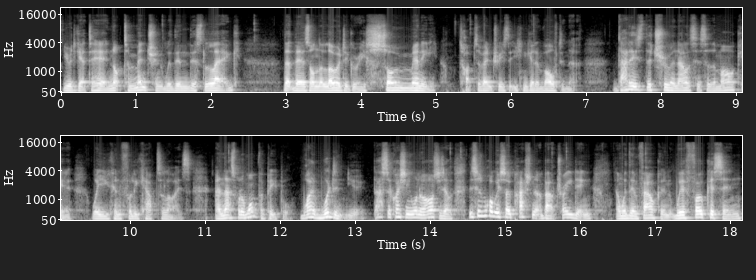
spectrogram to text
you would get to here? Not to mention within this leg that there's on the lower degree so many types of entries that you can get involved in that. That is the true analysis of the market where you can fully capitalize. And that's what I want for people. Why wouldn't you? That's the question you want to ask yourself. This is why we're so passionate about trading and within Falcon, we're focusing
